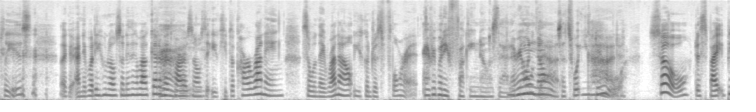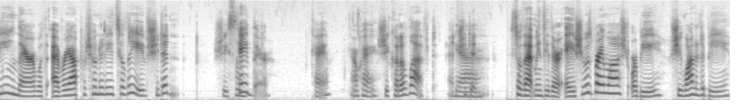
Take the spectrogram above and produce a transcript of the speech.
please. like, anybody who knows anything about getaway cars knows that you keep the car running. So when they run out, you can just floor it. Everybody fucking knows that. You Everyone know knows. that. That's what you God. do. So, despite being there with every opportunity to leave, she didn't. She Hmm. stayed there. Okay? Okay. She could have left, and Yeah. she didn't. So that means either A, she was brainwashed, or B, she wanted to be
